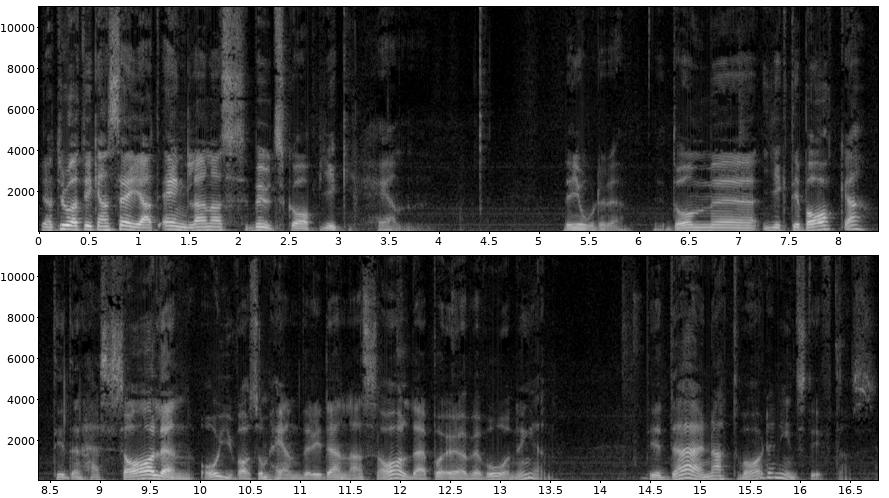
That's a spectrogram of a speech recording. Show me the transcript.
Jag tror att vi kan säga att änglarnas budskap gick hem. Det gjorde det. De eh, gick tillbaka till den här salen. Oj, vad som händer i denna sal där på övervåningen. Det är där nattvarden instiftas.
